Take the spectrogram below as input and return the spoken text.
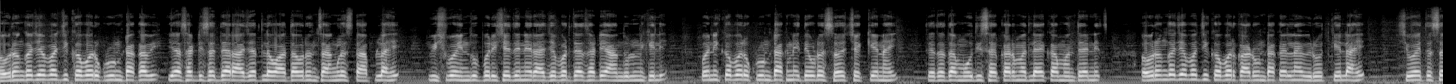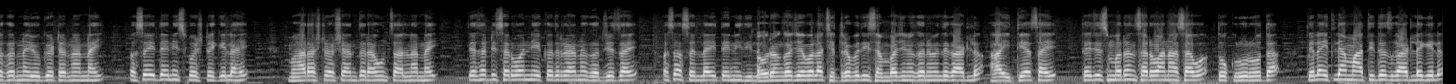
औरंगजेबाची कबर उकळून टाकावी यासाठी सध्या राज्यातलं वातावरण चांगलंच तापलं आहे. विश्व हिंदू परिषदेने राज्यभर त्यासाठी आंदोलन केली पण ही कबर उकळून टाकणे तेवढं सहज शक्य नाही. त्यात आता मोदी सरकारमधल्या एका मंत्र्यानेच औरंगजेबाची कबर काढून टाकायला विरोध केला आहे. शिवाय तसं करणं योग्य ठरणार नाही असंही त्यांनी स्पष्ट केलं आहे. महाराष्ट्र अशांत राहून चालणार नाही त्यासाठी सर्वांनी एकत्र राहणं गरजेचं आहे असा सल्लाही त्यांनी दिला. औरंगजेबाला छत्रपती संभाजीनगरमध्ये काढलं हा इतिहास आहे. त्याचे स्मरण सर्वांना असावं तो क्रूर होता. त्याला इथल्या मातीतच गाडलं गेलं.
